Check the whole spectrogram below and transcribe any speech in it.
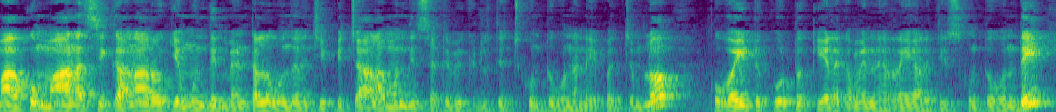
మాకు మానసిక అనారోగ్యం ఉంది మెంటల్ ఉందని చెప్పి చాలా మంది సర్టిఫికెట్లు తెచ్చుకుంటూ ఉన్న నేపథ్యంలో కువైట్ కోర్టు కీలకమైన నిర్ణయాలు తీసుకుంటూ ఉంది.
